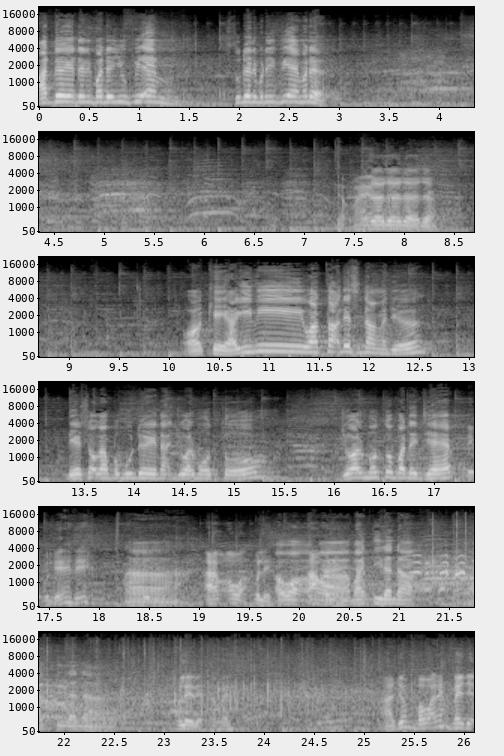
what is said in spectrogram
Ada yang daripada UPM. Student daripada UPM ada? Eh. Ada, ada, ada, ada. Okey, hari ni watak dia senang aja. Dia seorang pemuda yang nak jual motor. Jual motor pada Jeb. Dek boleh eh, Dek? Ha. Ah, awak boleh? Awak ah, boleh. ah, matilah nak. Matilah nak. Boleh Dek. Ambil. Ah, jom bawa ni, meja.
